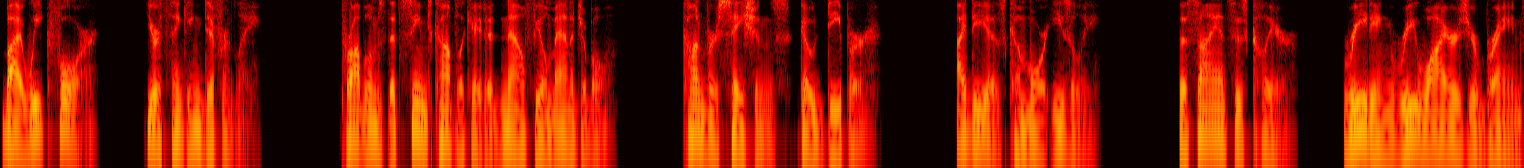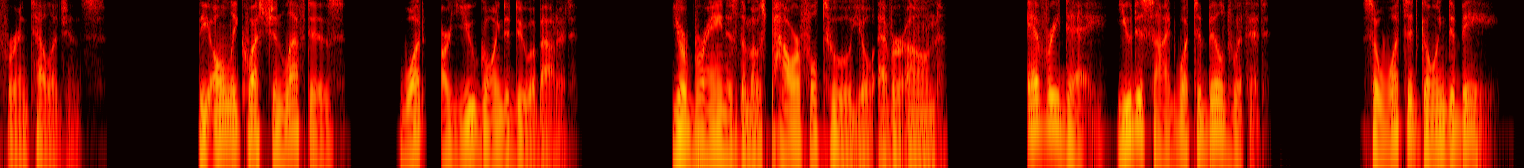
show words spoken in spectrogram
By week four, you're thinking differently. Problems that seemed complicated now feel manageable. Conversations go deeper. Ideas come more easily. The science is clear. Reading rewires your brain for intelligence. The only question left is, what are you going to do about it? Your brain is the most powerful tool you'll ever own. Every day, you decide what to build with it. So what's it going to be?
